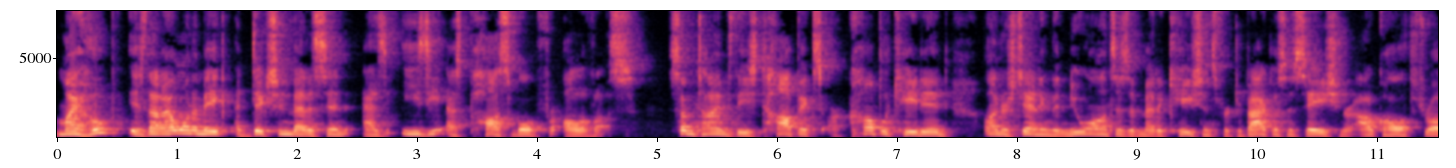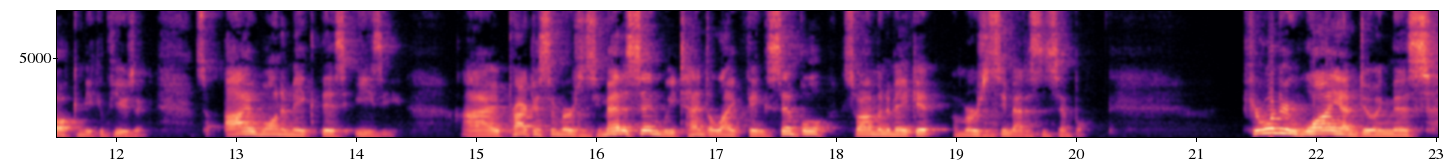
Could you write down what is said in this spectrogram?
My hope is that I want to make addiction medicine as easy as possible for all of us. Sometimes these topics are complicated. Understanding the nuances of medications for tobacco cessation or alcohol withdrawal can be confusing. So I want to make this easy. I practice emergency medicine. We tend to like things simple, so I'm going to make it emergency medicine simple. If you're wondering why I'm doing this,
